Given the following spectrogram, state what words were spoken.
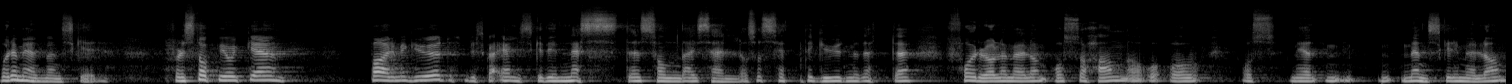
våre medmennesker. For det stopper jo ikke bare med Gud. Du skal elske din neste som deg selv. Og så setter Gud med dette forholdet mellom oss og Han og, og, og oss med, mennesker imellom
